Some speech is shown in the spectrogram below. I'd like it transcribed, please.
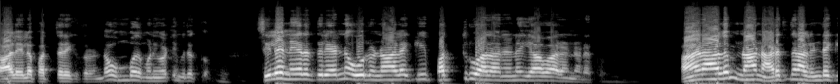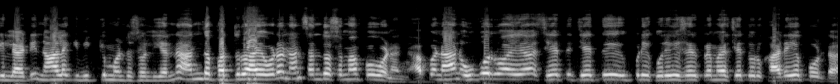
காலையில பத்தரைக்கு திறந்தா ஒன்பது மணி மட்டும் இருக்கும். சில நேரத்துல என்ன ஒரு நாளைக்கு பத்து ரூபா தானே வியாபாரம் நடக்கும். ஆனாலும் நான் அடுத்த நாள் இன்றைக்கு இல்லாட்டி நாளைக்கு விற்கும் என்று சொல்லி என்ன அந்த பத்து ரூபாயோட நான் சந்தோஷமா போவேன். அப்ப நான் ஒவ்வொரு ரூபாயா சேர்த்து சேர்த்து இப்படி குருவி சேர்க்கிற மாதிரி சேர்த்து ஒரு கடையை போட்டா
